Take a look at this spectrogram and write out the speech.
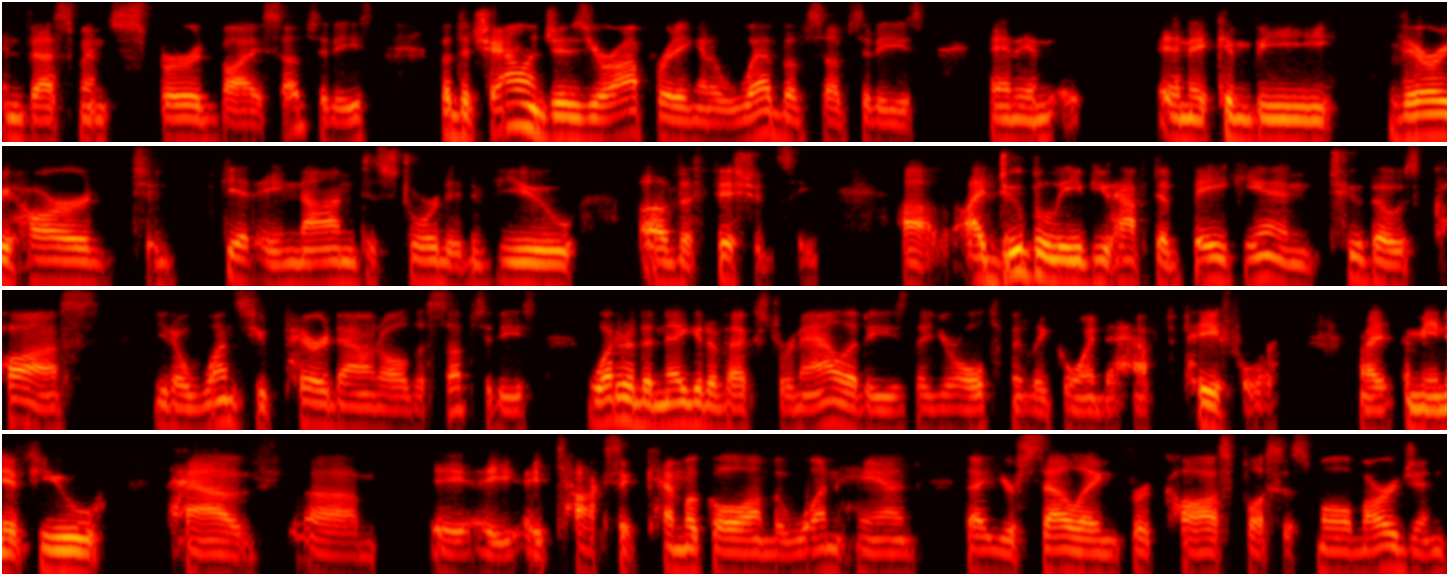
investments spurred by subsidies. But the challenge is you're operating in a web of subsidies, and in and it can be very hard to get a non-distorted view of efficiency uh, I do believe you have to bake in to those costs. You know, once you pare down all the subsidies, what are the negative externalities that you're ultimately going to have to pay for, right? I mean, if you have um, a, a, toxic chemical on the one hand that you're selling for cost plus a small margin,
